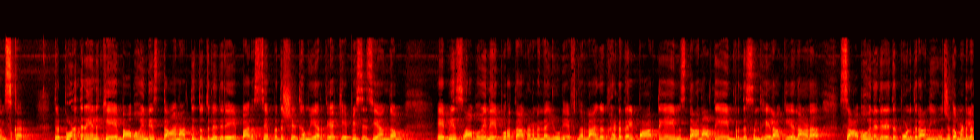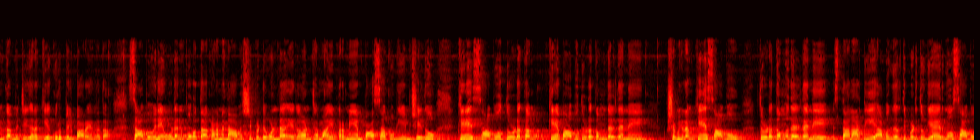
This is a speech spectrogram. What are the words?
നമസ്കാരം. തൃപ്പൂണിത്തുറയിൽ കെ ബാബുവിന്റെ സ്ഥാനാർത്ഥിത്വത്തിനെതിരെ പരസ്യ പ്രതിഷേധമുയർത്തിയ കെ പി സി സി അംഗം എ ബി സാബുവിനെ പുറത്താക്കണമെന്ന യു ഡി എഫ് നിർണായക ഘട്ടത്തിൽ പാർട്ടിയെയും സ്ഥാനാർത്ഥിയെയും പ്രതിസന്ധിയിലാക്കിയെന്നാണ് സാബുവിനെതിരെ തൃപ്പൂണിത്തുറ നിയോജക മണ്ഡലം കമ്മിറ്റി ഇറക്കിയ കുറിപ്പിൽ പറയുന്നത്. സാബുവിനെ ഉടൻ പുറത്താക്കണമെന്ന് ആവശ്യപ്പെട്ടുകൊണ്ട് ഏകകണ്ഠമായി പ്രമേയം പാസാക്കുകയും ചെയ്തു. കെ സാബു തുടക്കം കെ ബാബു തുടക്കം മുതൽ തന്നെ ക്ഷമിക്കണം കെ സാബു. തുടക്കം മുതൽ തന്നെ സ്ഥാനാർത്ഥിയെ അപകീർത്തിപ്പെടുത്തുകയായിരുന്നു സാബു.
